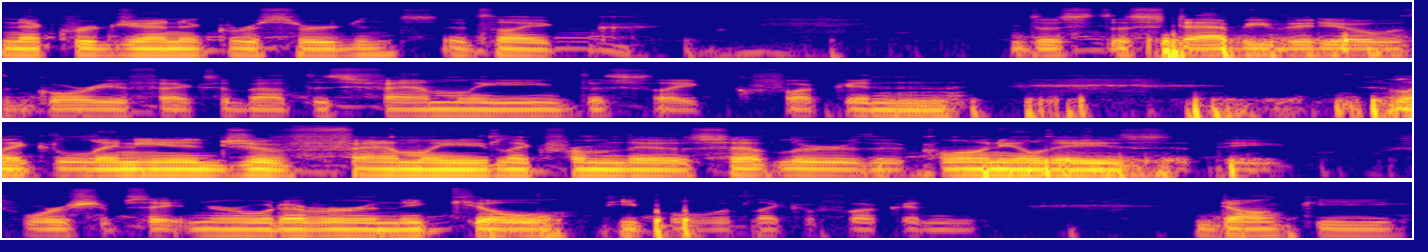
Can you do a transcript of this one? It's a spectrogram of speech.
Necrogenic Resurgence. It's like just a stabby video with gory effects about this family, this like fucking like lineage of family, like from the settler, the colonial days that they worship Satan or whatever, and they kill people with like a fucking donkey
